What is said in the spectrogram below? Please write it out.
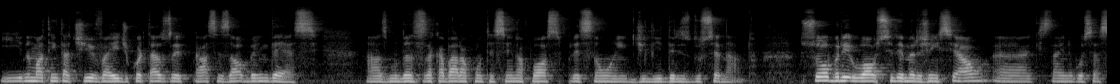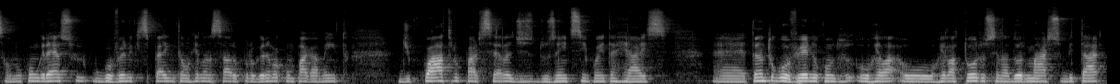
e numa tentativa aí de cortar os repasses ao BNDES. As mudanças acabaram acontecendo após pressão de líderes do Senado. Sobre o auxílio emergencial, eh, que está em negociação no Congresso, o governo que espera então relançar o programa com pagamento de quatro parcelas de 250 reais. Eh, tanto o governo quanto o relator, o senador Márcio Bitar,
